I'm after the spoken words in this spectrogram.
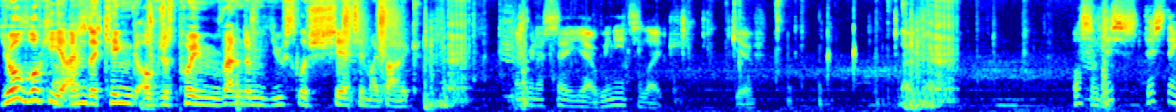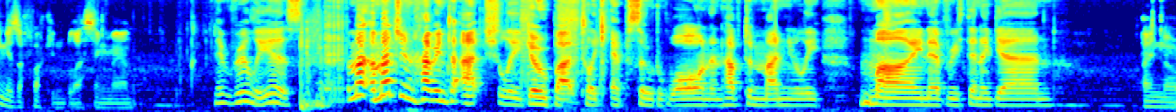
You're lucky Oh, I'm the king of just putting random useless shit in my bag. Gonna say, yeah, we need to, like, give. Also, this this thing is a fucking blessing, man. It really is. Ima- imagine having to actually go back to like episode one and have to manually mine everything again. I know,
